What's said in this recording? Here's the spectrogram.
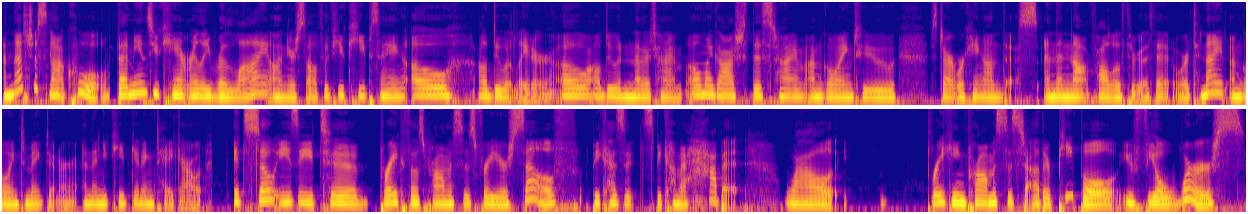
And that's just not cool. That means you can't really rely on yourself if you keep saying, oh, I'll do it later. Oh, I'll do it another time. Oh my gosh, this time I'm going to start working on this and then not follow through with it. Or tonight I'm going to make dinner. And then you keep getting takeout. It's so easy to break those promises for yourself because it's become a habit. While breaking promises to other people, you feel worse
